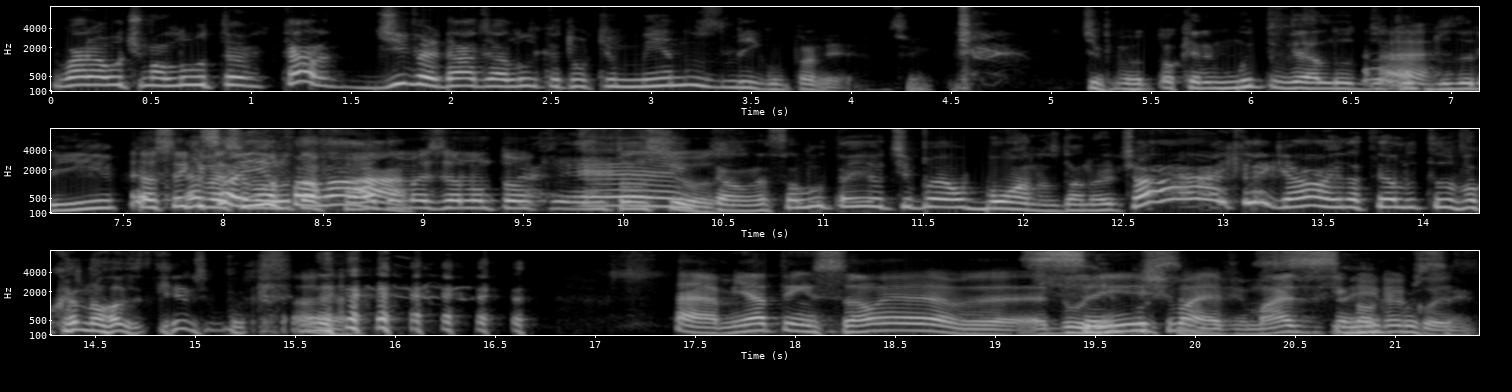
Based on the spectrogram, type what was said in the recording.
Agora a última luta. Cara, de verdade, é a luta que eu tô eu menos ligo pra ver. assim. tipo, eu tô querendo muito ver a luta do, É. do Durinho. Eu sei que Essa vai ser uma luta falar- foda, mas eu não tô, com, não tô É, ansioso. então, essa luta aí, tipo, é o bônus da noite. Ah, que legal, ainda tem a luta do Volkanovski. Tipo, É. É, a minha atenção é, é Durinho e 100%, Shimaev, mais do que qualquer coisa.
